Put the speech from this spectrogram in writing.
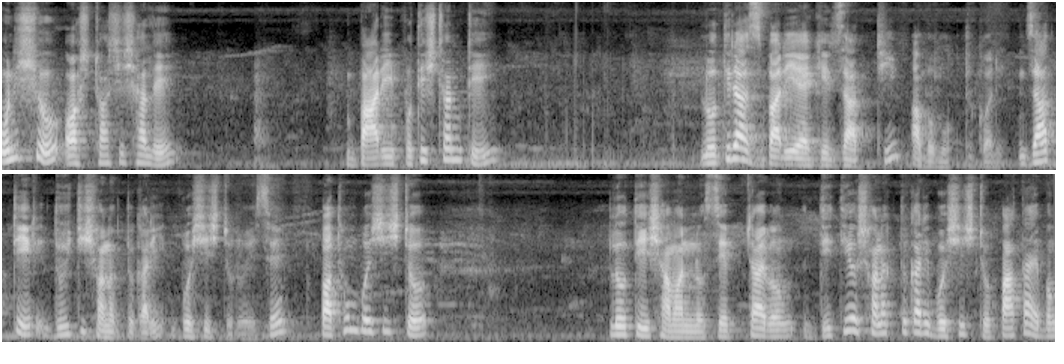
উনিশশো অষ্টআশি সালে বাড়ি প্রতিষ্ঠানটি লতিরাজ বাড়ি একের জাতটি অবমুক্ত করে। জাতটির দুইটি শনাক্তকারী বৈশিষ্ট্য রয়েছে। প্রথম বৈশিষ্ট্য, লতি সামান্য চেপটা এবং দ্বিতীয় শনাক্তকারী বৈশিষ্ট্য পাতা এবং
